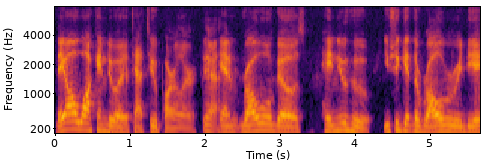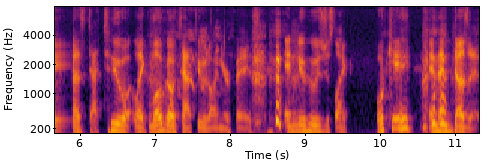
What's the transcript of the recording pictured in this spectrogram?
They all walk into a tattoo parlor, Yeah. and Raul goes, "Hey Nouhou, you should get the Raul Ruidiaz tattoo, like logo tattooed on your face." And Nouhou's just like, "Okay," and then does it.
